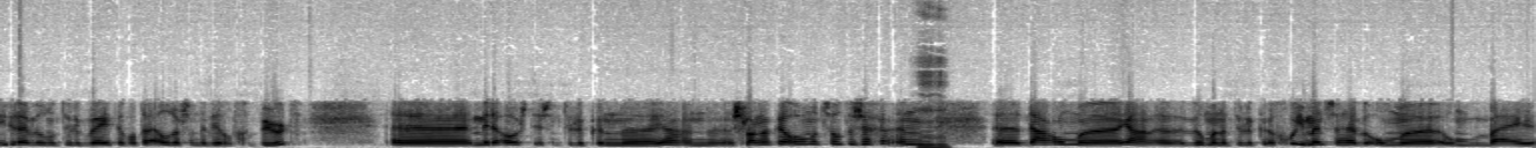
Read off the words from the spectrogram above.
iedereen wil natuurlijk weten wat er elders in de wereld gebeurt. Midden-Oosten is natuurlijk een, ja, een slangenkuil, om het zo te zeggen. En Mhm. daarom ja, wil men natuurlijk goede mensen hebben om, om bij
